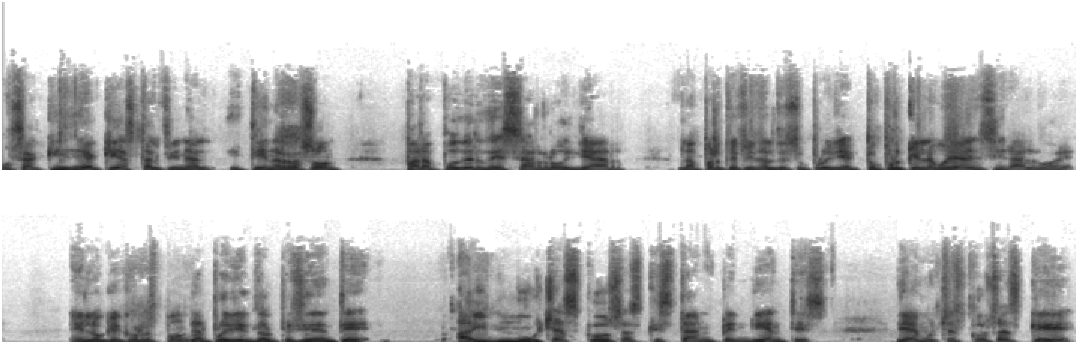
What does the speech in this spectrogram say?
O sea, aquí de aquí hasta el final, y tiene razón, para poder desarrollar la parte final de su proyecto. Porque le voy a decir algo, ¿eh? En lo que corresponde al proyecto del presidente, hay muchas cosas que están pendientes. Y hay muchas cosas que,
